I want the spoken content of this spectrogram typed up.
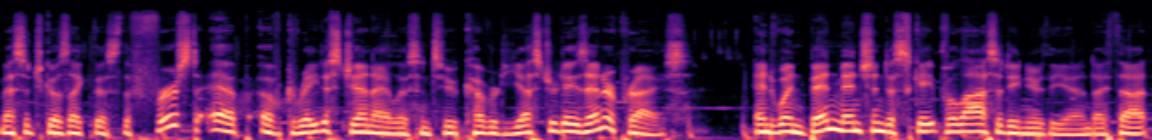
Message goes like this The first ep of Greatest Gen I listened to covered yesterday's Enterprise. And when Ben mentioned escape velocity near the end, I thought,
